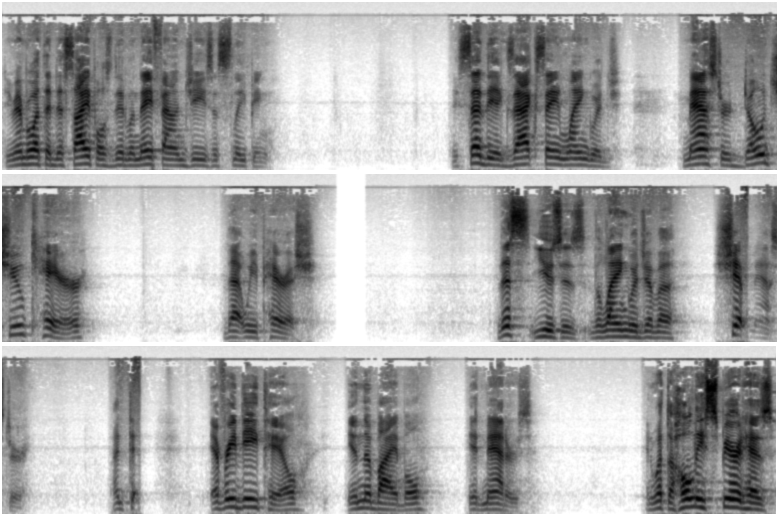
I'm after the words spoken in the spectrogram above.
Do you remember what the disciples did when they found Jesus sleeping? They said the exact same language Master, don't you care that we perish? This uses the language of a shipmaster. Every detail in the Bible, it matters. And what the Holy Spirit has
